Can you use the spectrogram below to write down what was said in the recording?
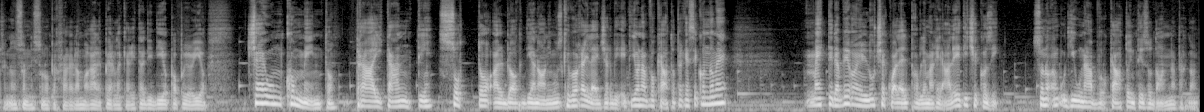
cioè non sono nessuno per fare la morale, per la carità di Dio, proprio io. C'è un commento tra i tanti sotto al blog di Anonymous che vorrei leggervi e di un avvocato perché secondo me mette davvero in luce qual è il problema reale e dice così sono di un avvocato, inteso donna, pardon.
